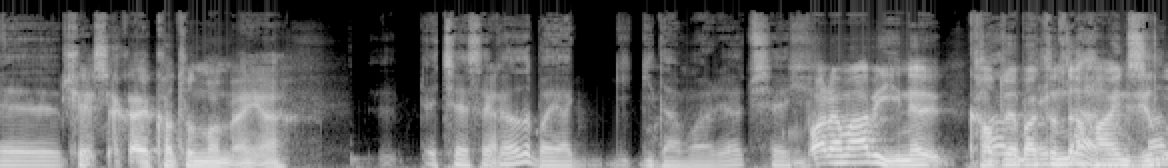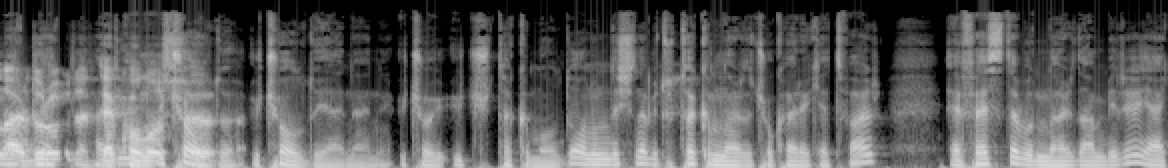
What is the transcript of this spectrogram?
Ee, CSK'ya katılmam ben ya. E, CSK'da yani, da bayağı giden var ya. Şey... Var ama abi yine kadroya tamam, baktığında Heinz yıllardır orada. Dekolos. 3 oldu. 3 oldu yani hani. 3 3 takım oldu. Onun dışında bütün takımlarda çok hareket var. Efes de bunlardan biri. Yani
